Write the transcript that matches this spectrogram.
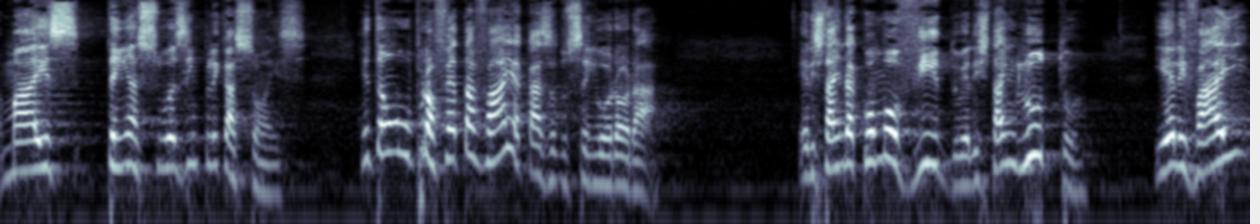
mas tem as suas implicações. Então o profeta vai à casa do Senhor orar. Ele está ainda comovido, ele está em luto. E ele vai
